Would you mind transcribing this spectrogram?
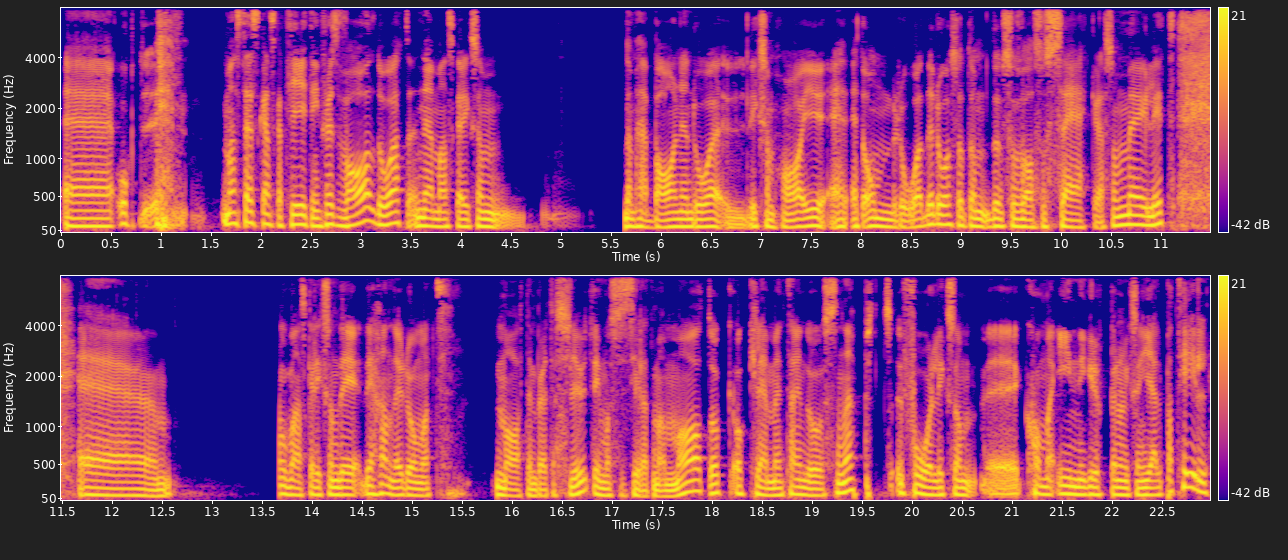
Eh, och man ställs ganska tidigt inför ett val då att när man ska liksom de här barnen då eh, liksom har ju ett, ett område då så att de, de ska vara så säkra som möjligt. Eh, och man ska liksom, det, det handlar ju då om att maten börjar ta slut. Vi måste se till att de har mat och, och Clementine då snabbt får liksom, eh, komma in i gruppen och liksom hjälpa till.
